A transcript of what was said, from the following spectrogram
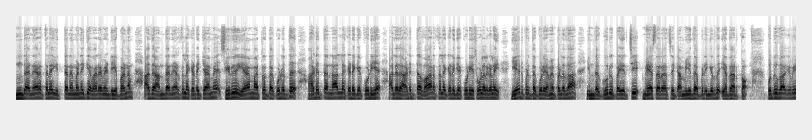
இந்த நேரத்தில் இத்தனை மணிக்கு வர வேண்டிய பணம் அது அந்த நேரத்தில் கிடைக்காம சிறு ஏமாற்றத்தை கொடுத்து அடுத்த நாளில் கிடைக்கக்கூடிய அல்லது அடுத்த வாரத்தில் கிடைக்கக்கூடிய சூழல்களை ஏற்படுத்தக்கூடிய அமைப்பில் தான் இந்த குரு பயிற்சி மேசராசிக்கு அமையுது அப்படிங்கிறது யதார்த்தம். பொதுவாகவே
